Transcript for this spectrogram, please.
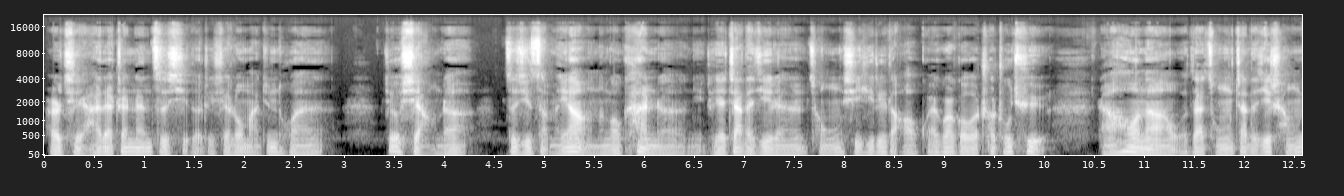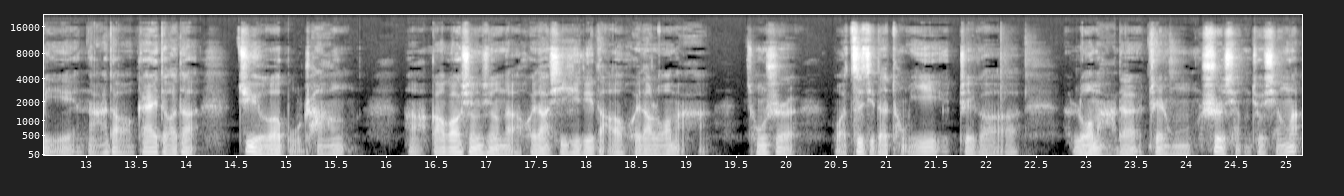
而且还在沾沾自喜的这些罗马军团，就想着。自己怎么样能够看着你这些迦太基人从西西里岛乖乖给我撤出去，然后呢，我再从迦太基城里拿到该得的巨额补偿，啊，高高兴兴的回到西西里岛，回到罗马，从事我自己的统一这个罗马的这种事情就行了。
